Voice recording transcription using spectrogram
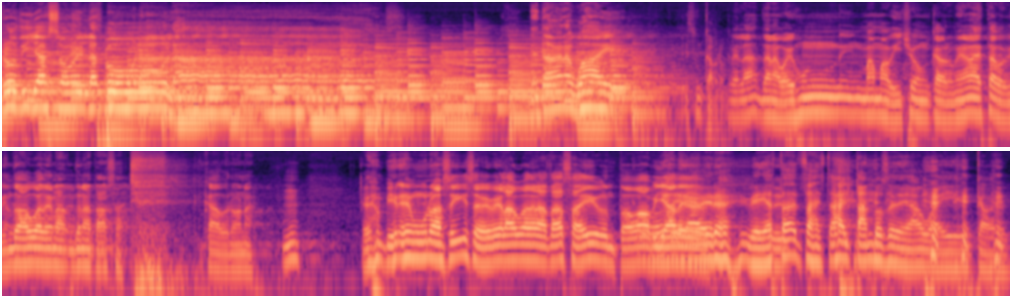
Rodillas sobre las bolas. De Dana White. Es un cabrón. ¿Verdad? Dana White es un mamabicho, un cabrón. Mira, está bebiendo agua de una, de una taza. Cabrona. ¿Mm? Viene uno así, se bebe el agua de la taza ahí con toda babilla de... mira, mira, Sí. está, está, está saltándose de agua ahí, cabrón.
